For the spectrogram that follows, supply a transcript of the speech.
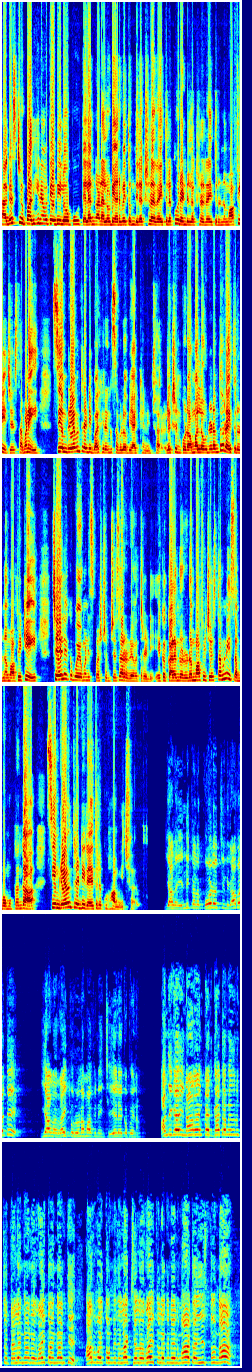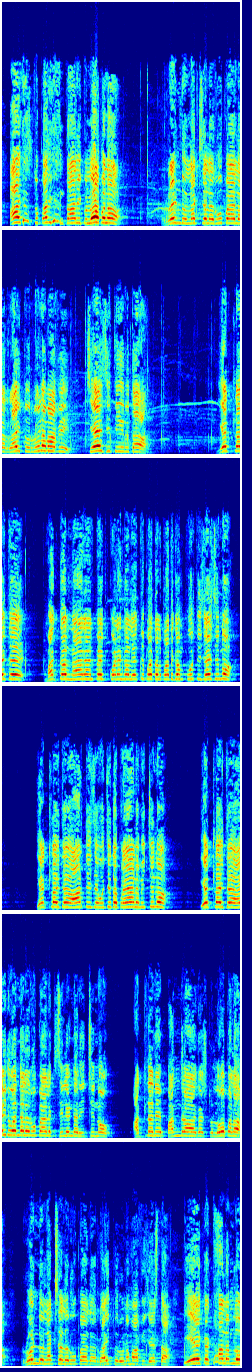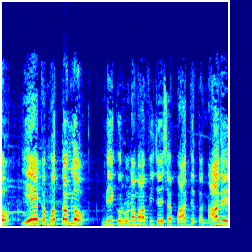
August పదిహేనవ తేదీలోపు తెలంగాణలోని అరవై తొమ్మిది లక్షల రైతులకు రెండు లక్షల రైతు రుణమాఫీ చేస్తామని సీఎం రేవంత్ రెడ్డి బహిరంగ సభలో వ్యాఖ్యానించారు. ఎలక్షన్ కూడా అమల్లో ఉండడంతో రైతు రుణమాఫీకి చేయలేకపోయామని స్పష్టం చేశారు రేవంత్ రెడ్డి. ఏకకాలంలో రుణమాఫీ చేస్తామని సభ ముఖంగా సీఎం రేవంత్ రెడ్డి రైతులకు హామీ ఇచ్చారు. ఇవాళ ఎన్నికల కోడ్ వచ్చింది కాబట్టి ఇవాళ రైతు రుణమాఫీ నేను చేయలేకపోయినా. అందుకే ఈ నారాయణపేట గడ్డ మీద నుంచి తెలంగాణ రైతాంగానికి అరవై తొమ్మిది లక్షల రైతులకు నేను మాట ఇస్తున్నా. ఆగస్టు పదిహేను తారీఖు లోపల రెండు లక్షల రూపాయల రైతు రుణమాఫీ చేసి తీరుతా. ఎట్లయితే మక్తల్ నారాయణపేట కొడంగల్ ఎత్తిపోతల పథకం పూర్తి చేసినో ఎట్లయితే ఆర్టీసీ ఉచిత ప్రయాణం ఇచ్చినో ఎట్లయితే ఐదు వందల రూపాయలకు సిలిండర్ ఇచ్చినో అట్లనే పంద్ర ఆగస్టు లోపల రెండు లక్షల రూపాయల రైతు రుణమాఫీ చేస్తా. ఏకకాలంలో ఏక మొత్తంలో మీకు రుణమాఫీ చేసే బాధ్యత నాది.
